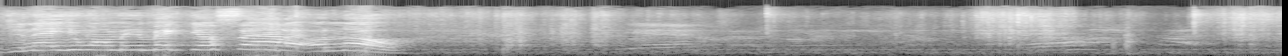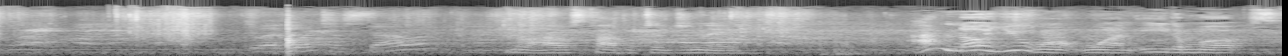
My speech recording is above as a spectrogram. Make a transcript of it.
Janae, you want me to make your salad or no? Do I want a salad? No, I was talking to Janae. I know you want one. Eat them ups.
